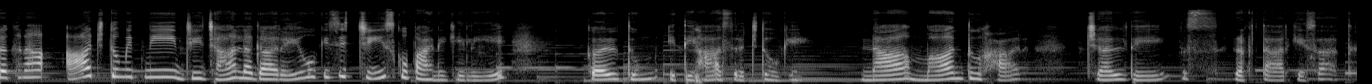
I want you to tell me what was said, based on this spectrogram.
रखना, आज तुम इतनी जी जान लगा रहे हो किसी चीज़ को पाने के लिए। कल तुम इतिहास रच दोगे। ना मान तू हार। चल दे उस रफ्तार के साथ।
